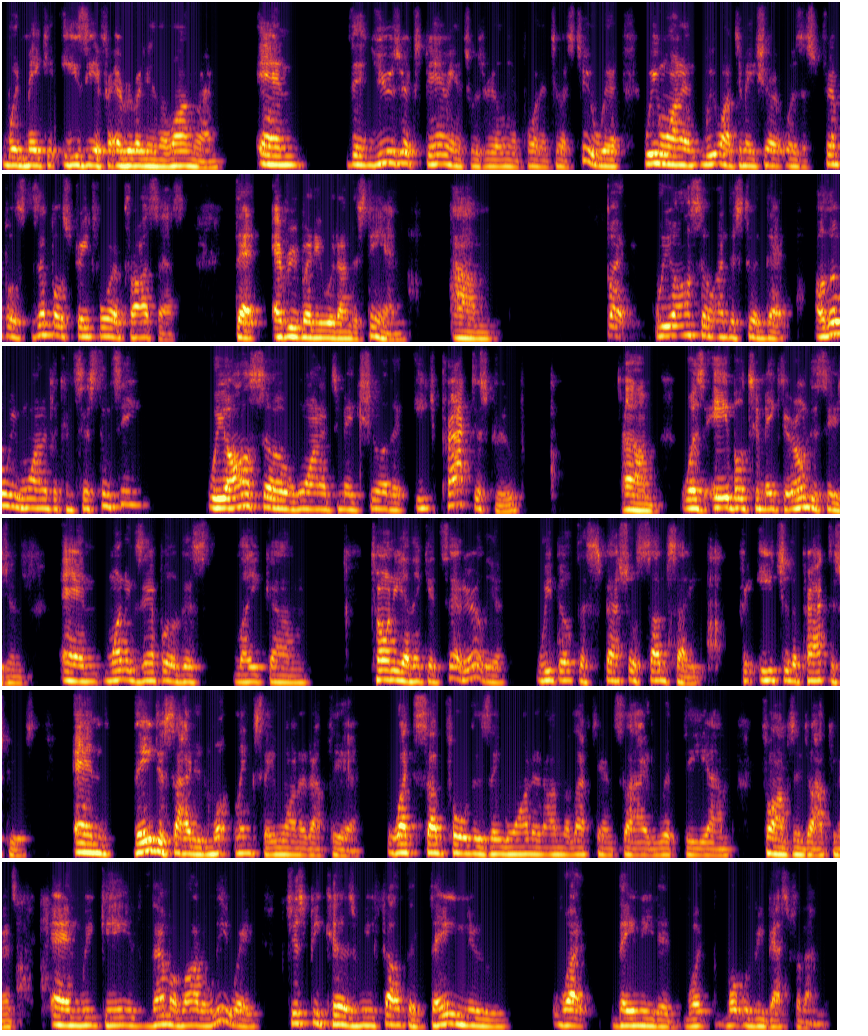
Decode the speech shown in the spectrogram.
would make it easier for everybody in the long run. And the user experience was really important to us too, where we wanted, we wanted to make sure it was a simple, simple, straightforward process that everybody would understand. Um, But we also understood that although we wanted the consistency, we also wanted to make sure that each practice group um, was able to make their own decisions. And one example of this, like um, Tony, I think had said earlier, we built a special subsite for each of the practice groups. And they decided what links they wanted up there, what subfolders they wanted on the left-hand side with the um, forms and documents. And we gave them a lot of leeway just because we felt that they knew what they needed, what, what would be best for them.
